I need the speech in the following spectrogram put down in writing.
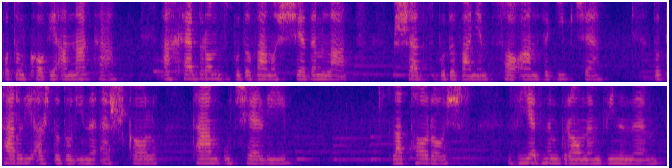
potomkowie Anaka, a Hebron zbudowano siedem lat przed zbudowaniem Coan w Egipcie. Dotarli aż do doliny Eszkol, tam ucięli latorośl z jednym gronem winnym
